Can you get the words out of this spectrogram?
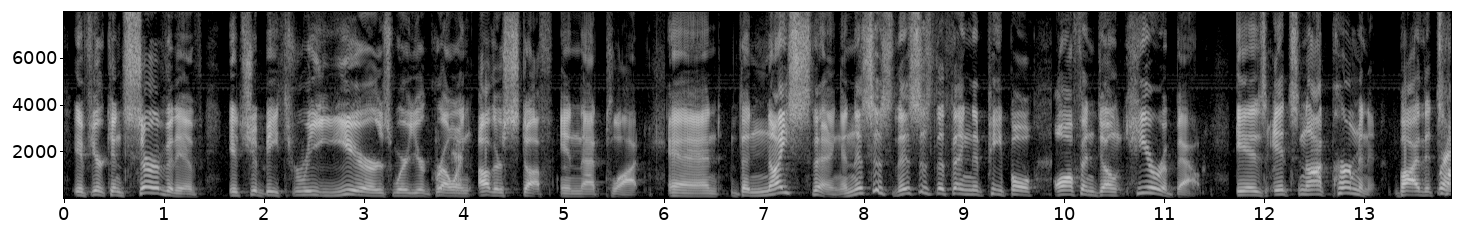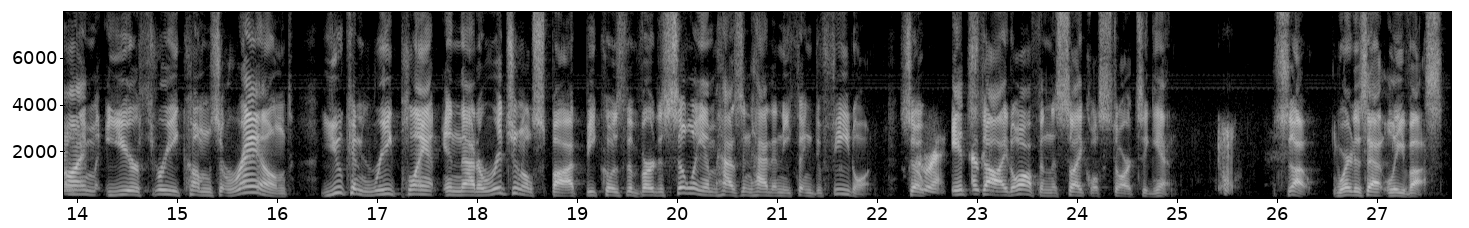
if you're conservative, it should be three years where you're growing okay. other stuff in that plot. And the nice thing, and this is this is the thing that people often don't hear about, is it's not permanent. By the time right. year three comes around, you can replant in that original spot because the verticillium hasn't had anything to feed on. So Correct. it's Okay. died off and the cycle starts again. Okay. So where does that leave us?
